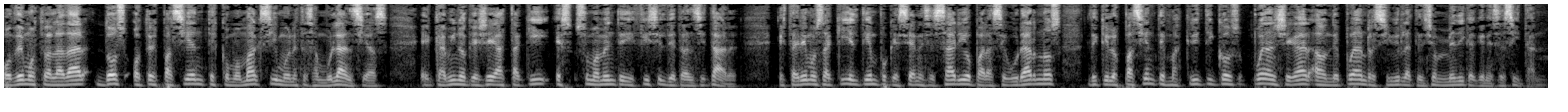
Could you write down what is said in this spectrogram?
Podemos trasladar dos o tres pacientes como máximo en estas ambulancias. El camino que llega hasta aquí es sumamente difícil de transitar. Estaremos aquí el tiempo que sea necesario para asegurarnos de que los pacientes más críticos puedan llegar a donde puedan recibir la atención médica que necesitan.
